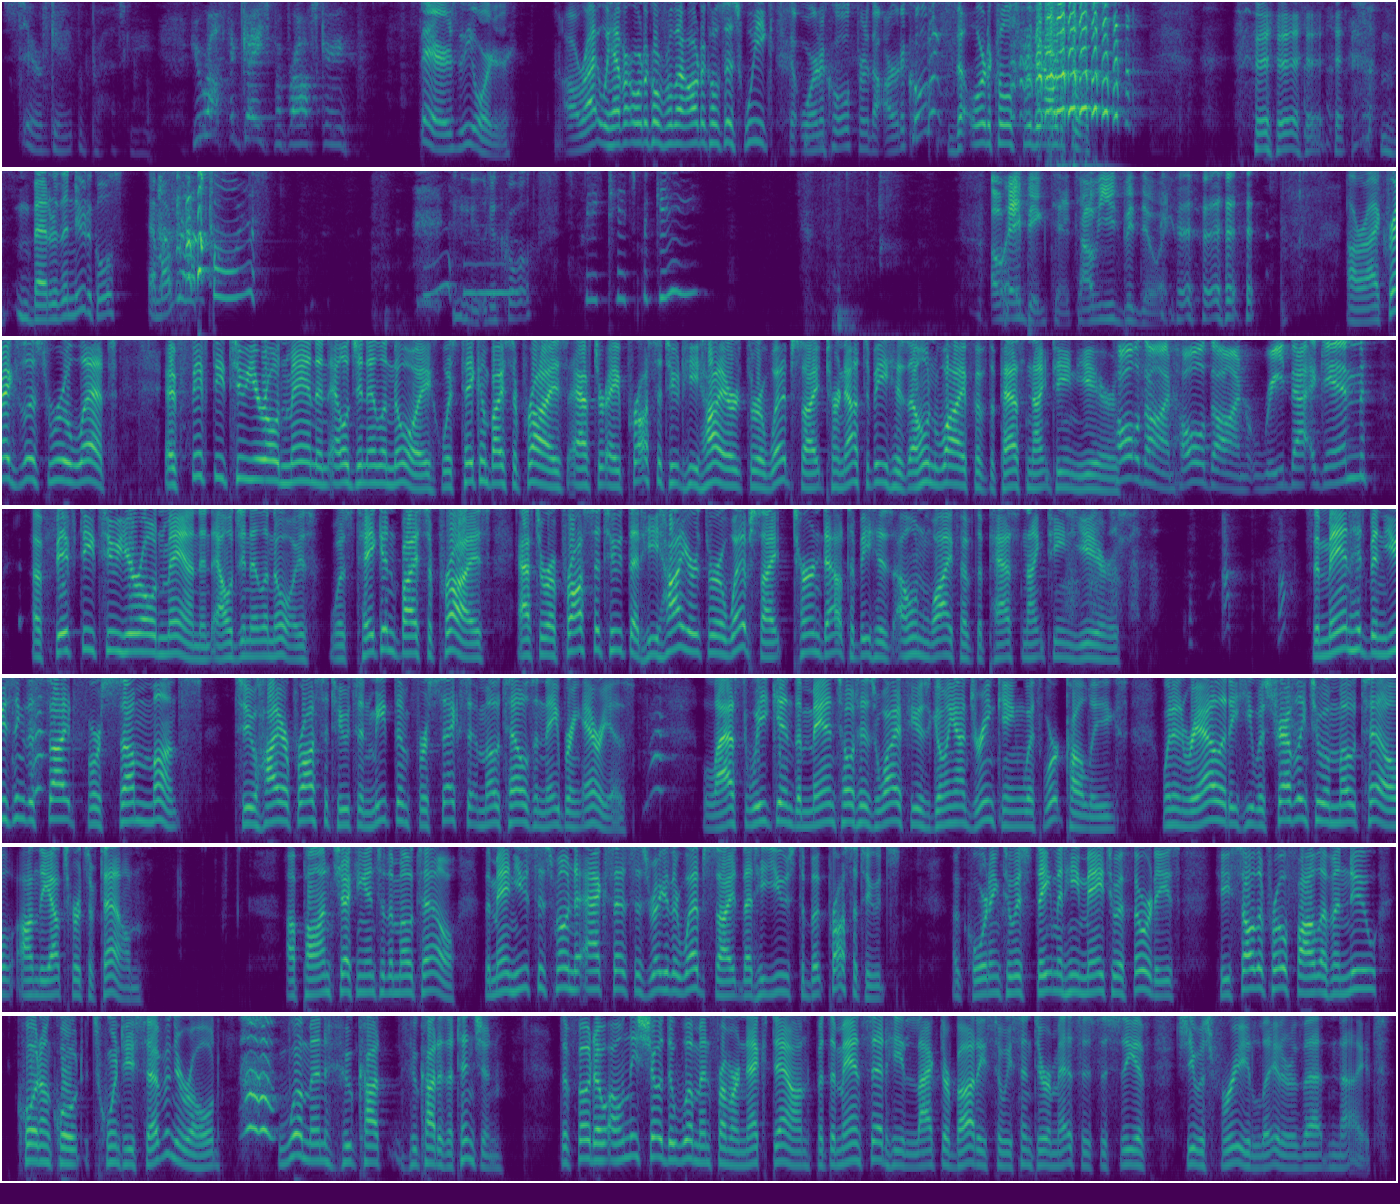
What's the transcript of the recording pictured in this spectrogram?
Sergey Bobrovsky. You're off the case, Bobrovsky. There's the order. All right, we have our article for the articles this week. The article for the articles. The articles for the articles. Better than nudicles. Am I right, boys? Nudicles. Big tits McGee. Oh, hey, Big Tits. How have you been doing? All right, Craigslist roulette. A 52 year old man in Elgin, Illinois, was taken by surprise after a prostitute he hired through a website turned out to be his own wife of the past 19 years. hold on, hold on. Read that again. A 52 year old man in Elgin, Illinois, was taken by surprise after a prostitute that he hired through a website turned out to be his own wife of the past 19 years. The man had been using the site for some months to hire prostitutes and meet them for sex at motels in neighboring areas. Last weekend, the man told his wife he was going out drinking with work colleagues, when in reality, he was traveling to a motel on the outskirts of town. Upon checking into the motel, the man used his phone to access his regular website that he used to book prostitutes. According to his statement he made to authorities, he saw the profile of a new quote unquote 27 year old woman who caught who caught his attention. The photo only showed the woman from her neck down, but the man said he liked her body, so he sent her a message to see if she was free later that night.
